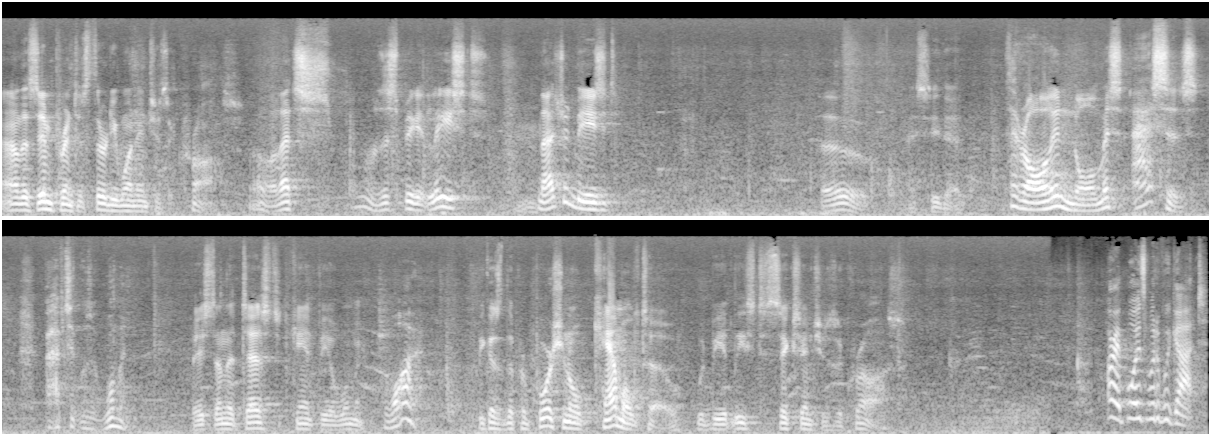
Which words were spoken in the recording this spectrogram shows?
Now, this imprint is 31 inches across. Oh, well, that's oh, this big at least. That should be easy to. Oh, I see that. They're all enormous asses. Perhaps it was a woman. Based on the test, it can't be a woman. Why? Because the proportional camel toe would be at least six inches across. All right, boys, what have we got?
